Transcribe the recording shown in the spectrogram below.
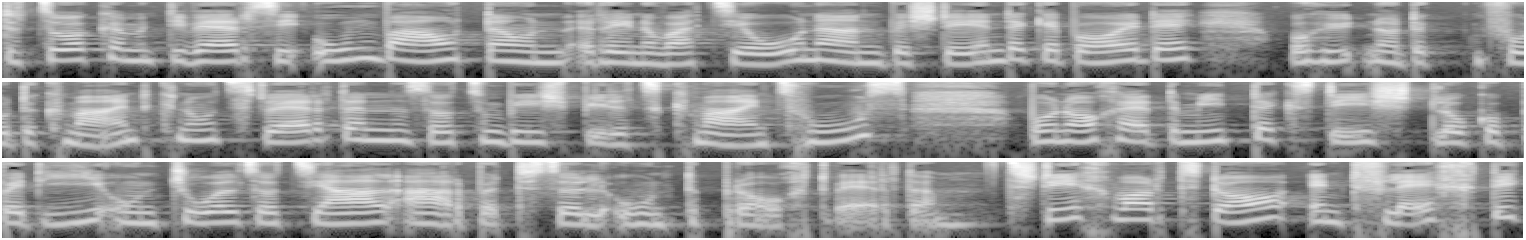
Dazu kommen diverse Umbauten und Renovationen an bestehenden Gebäuden, die heute noch von der Gemeinde genutzt werden, so zum Beispiel das Gemeindehaus, wo nachher der Mittagstisch, die Logopädie und die Schulsozialarbeit soll untergebracht werden. Das Stichwort hier Entflechtung.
